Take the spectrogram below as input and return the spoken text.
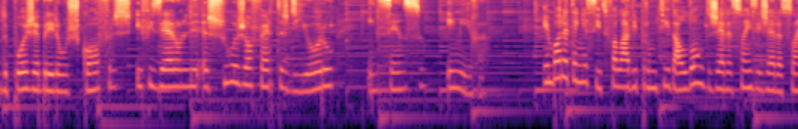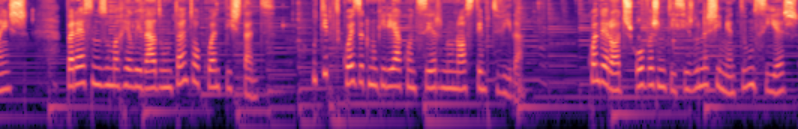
Depois abriram os cofres e fizeram-lhe as suas ofertas de ouro, incenso e mirra. Embora tenha sido falado e prometido ao longo de gerações e gerações, parece-nos uma realidade um tanto ou quanto distante. O tipo de coisa que nunca iria acontecer no nosso tempo de vida. Quando Herodes ouve as notícias do nascimento de Messias,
